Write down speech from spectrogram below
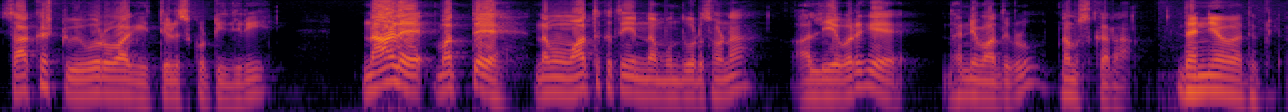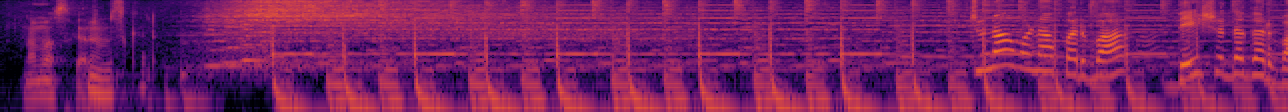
ಸಾಕಷ್ಟು ವಿವರವಾಗಿ ತಿಳಿಸ್ಕೊಟ್ಟಿದ್ದೀರಿ. ನಾಳೆ ಮತ್ತೆ ನಮ್ಮ ಮಾತುಕತೆಯನ್ನು ಮುಂದುವರಿಸೋಣ. ಅಲ್ಲಿಯವರೆಗೆ ಧನ್ಯವಾದಗಳು. ನಮಸ್ಕಾರ. ಧನ್ಯವಾದಗಳು. ನಮಸ್ಕಾರ. ನಮಸ್ಕಾರ. ಚುನಾವಣಾ ಪರ್ವ ದೇಶದ ಗರ್ವ.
